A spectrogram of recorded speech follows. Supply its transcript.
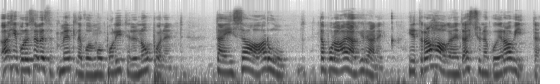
asi pole selles, et Metlev on mu poliitiline oponent. Ta ei saa aru, ta pole ajakirjanik, nii et rahaga neid asju nagu ei ravita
